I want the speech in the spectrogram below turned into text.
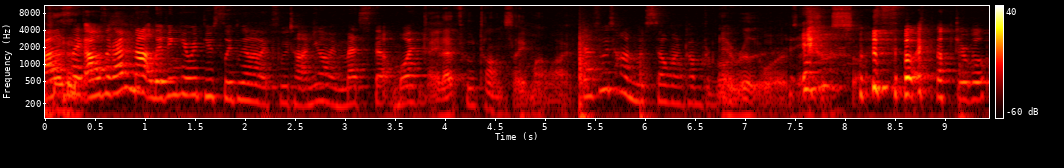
I was like, I was like, I'm not living here with you sleeping on a futon. You got me messed up, boy. Hey, that futon saved my life. That futon was so uncomfortable. It really was. It was so uncomfortable.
